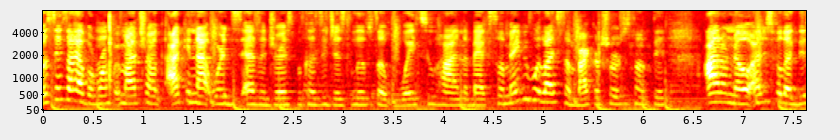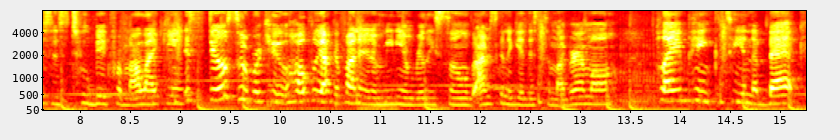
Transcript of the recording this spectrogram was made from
but since I have a rump in my trunk, I cannot wear this as a dress because it just lifts up way too high in the back. So maybe with like some biker shorts or something. I don't know. I just feel like this is too big for my liking. It's still super cute. Hopefully I can find it in a medium really soon. But I'm just going to give this to my grandma. Plain pink tee in the back.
